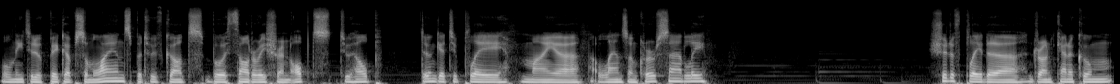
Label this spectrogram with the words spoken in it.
We'll need to pick up some lands, but we've got both Thought and Opt to help. Don't get to play my uh, lands on curve, sadly. Should have played a Drowned Catacomb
